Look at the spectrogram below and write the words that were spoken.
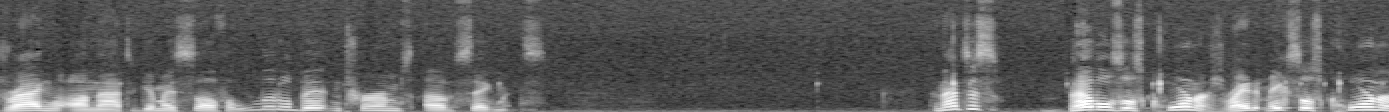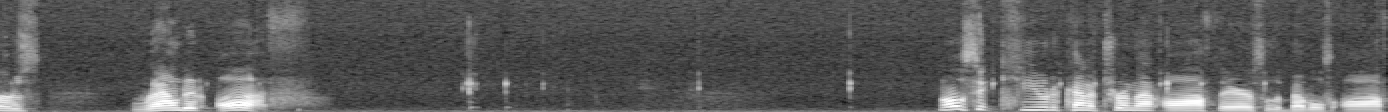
dragging on that to give myself a little bit in terms of segments. And that just bevels those corners, right? It makes those corners rounded off. I'll just hit Q to kind of turn that off there so the bevel's off.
